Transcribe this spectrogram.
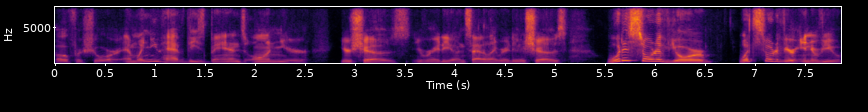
Oh, for sure. And when you have these bands on your your shows, your radio and satellite radio shows, what is sort of your What's sort of your interview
